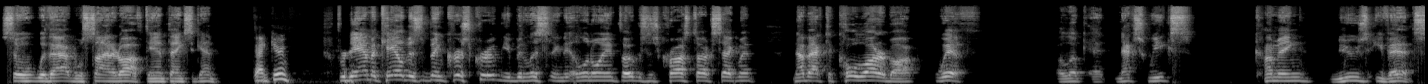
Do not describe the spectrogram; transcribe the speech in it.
So, with that, we'll sign it off. Dan, thanks again. Thank you. For Dan McCaleb, this has been Chris Krug. You've been listening to Illinois in Focus's Crosstalk segment. Now back to Cole Lauterbach with a look at next week's coming news events.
